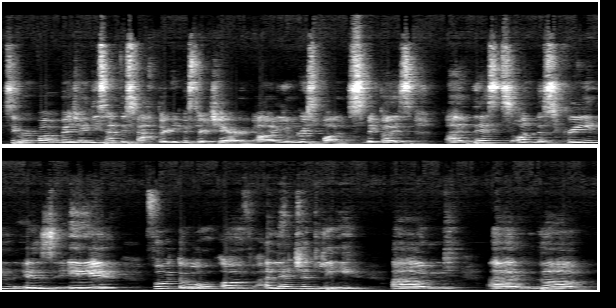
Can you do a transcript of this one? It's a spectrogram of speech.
siguro po, medyo hindi satisfactory, Mr. Chair, uh, yung response because uh, this on the screen is a photo of allegedly um, uh, the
